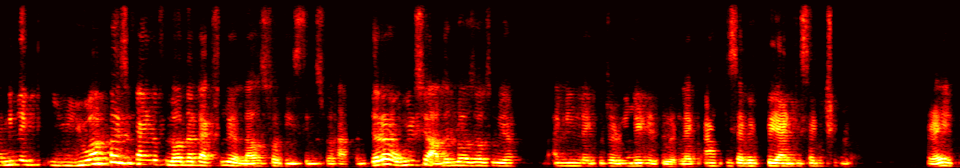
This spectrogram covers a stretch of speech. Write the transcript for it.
I mean, like, UAPA is a kind of law that actually allows for these things to happen. There are obviously other laws also we have, I mean, like, which are related to it, like anti-sedition, anti-sedition law, right?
